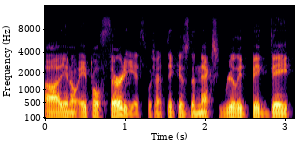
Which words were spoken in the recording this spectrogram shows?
uh, you know, April 30th, which I think is the next really big date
